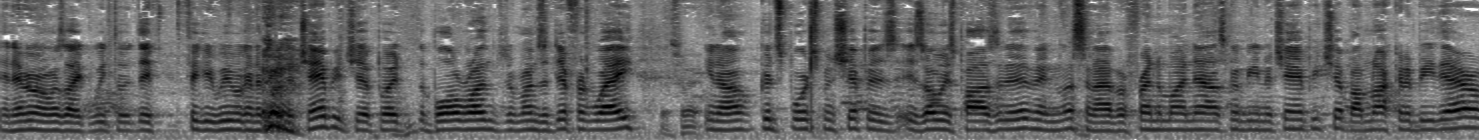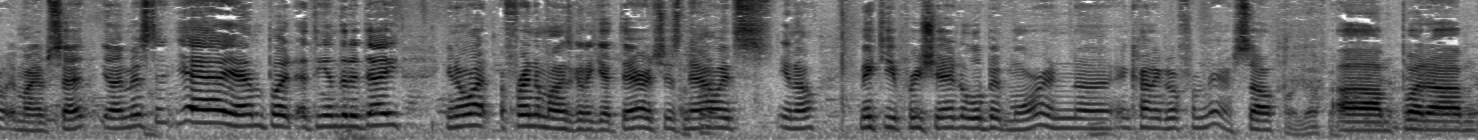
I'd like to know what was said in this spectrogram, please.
and everyone was like we th- they figured we were going to win the championship, but the ball runs runs a different way. That's right. You know, good sportsmanship is is always positive. And listen, I have a friend of mine now that's going to be in the championship. I'm not going to be there. Am I upset? Yeah, I missed it. Yeah, I am. But at the end of the day, you know what? A friend of mine is going to get there. It's just now it's you know make you appreciate it a little bit more and uh, and kind of go from there. So, Oh, um, but um,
